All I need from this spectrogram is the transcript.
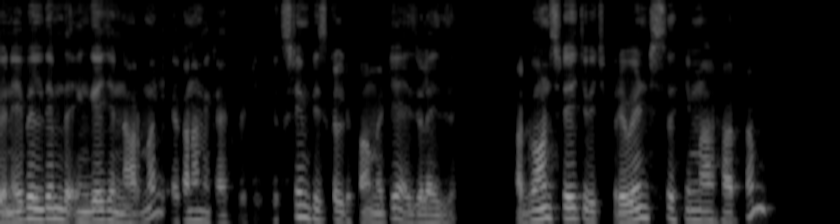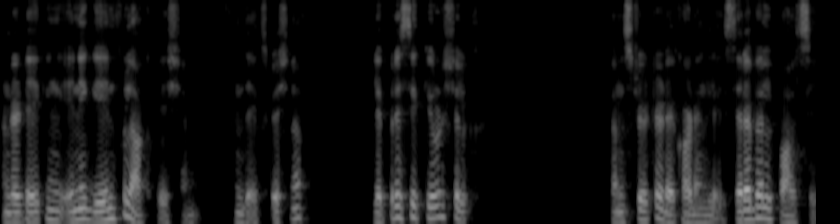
to enable them to engage in normal economic activity. Extreme physical deformity as well as advanced age which prevents him or her from undertaking any gainful occupation. And the expression of leprosy cured shall construed accordingly cerebral palsy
